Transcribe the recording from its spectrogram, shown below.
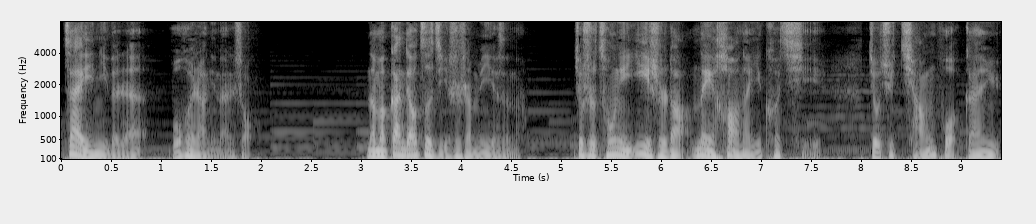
在意你的人不会让你难受。那么干掉自己是什么意思呢？就是从你意识到内耗那一刻起。就去强迫干预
